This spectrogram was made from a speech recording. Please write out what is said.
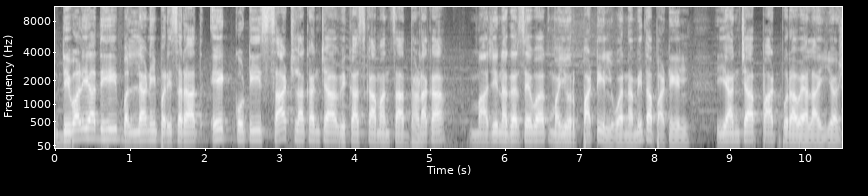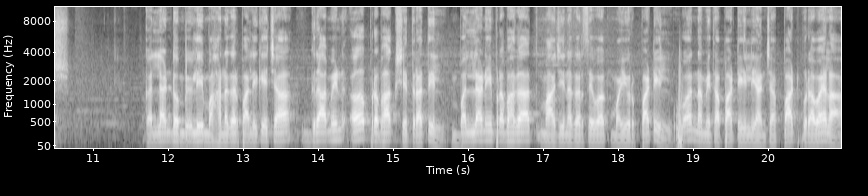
दिवाळीआधी बल्लाणी परिसरात एक कोटी साठ लाखांच्या विकास कामांचा धडाका माजी नगरसेवक मयूर पाटील व नमिता पाटील यांच्या पाठपुराव्याला यश. कल्याण डोंबिवली महानगरपालिकेच्या ग्रामीण अप्रभाग क्षेत्रातील बल्लाणी प्रभागात माजी नगरसेवक मयूर पाटील व नमिता पाटील यांच्या पाठपुराव्याला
